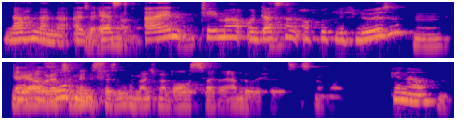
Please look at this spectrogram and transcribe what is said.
nacheinander. Also nacheinander. erst ein mhm. Thema und das dann auch wirklich lösen. Mhm. Ja, oder zumindest versuchen. Manchmal brauchst du zwei, drei Anläufe. Das ist normal. Genau. Mhm.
